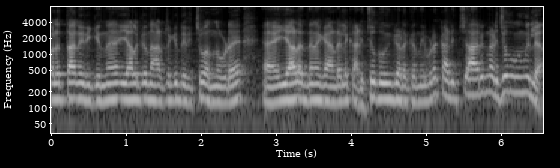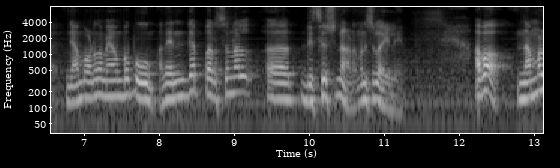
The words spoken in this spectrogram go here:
ഒലത്താനിരിക്കുന്നത് ഇയാൾക്ക് നാട്ടിലേക്ക് തിരിച്ചു വന്നുകൂടെ ഇയാൾ എന്തിനാ കാനഡയിൽ കടിച്ചു തൂങ്ങി കിടക്കുന്നത് ഇവിടെ കടിച്ച് ആരും കടിച്ചു തൂങ്ങുന്നില്ല. ഞാൻ പോണ സമയമാകുമ്പോൾ പോവും. അത് എന്റെ പേഴ്സണൽ ഡിസിഷനാണ്. മനസ്സിലായില്ലേ? അപ്പോൾ നമ്മൾ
